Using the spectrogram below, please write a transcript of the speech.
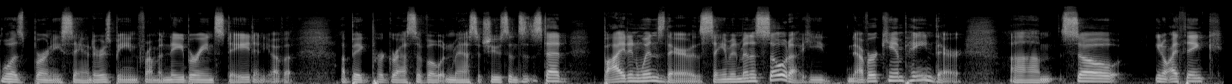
was Bernie Sanders being from a neighboring state, and you have a, a big progressive vote in Massachusetts. Instead, Biden wins there. The same in Minnesota. He never campaigned there. Um, so, you know, I think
